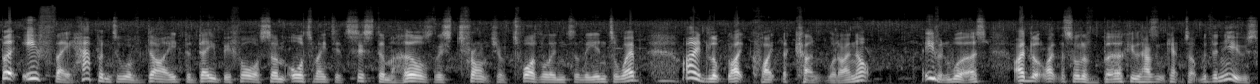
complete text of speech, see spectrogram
But if they happen to have died the day before some automated system hurls this tranche of twaddle into the interweb, I'd look like quite the cunt, would I not? Even worse, I'd look like the sort of berk who hasn't kept up with the news.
